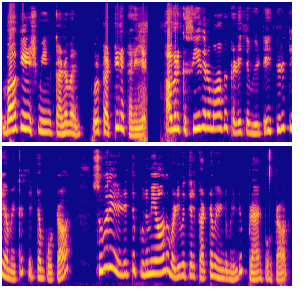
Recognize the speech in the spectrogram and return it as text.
பாக்கியலட்சுமியின் கணவன் ஒரு கட்டிட கலைஞர் அவருக்கு சீதனமாக கிடைத்த வீட்டை திருத்தி அமைக்க திட்டம் போட்டார். சுவரை இடித்து புதுமையான வடிவத்தில் கட்ட வேண்டும் என்று பிளான் போட்டார்.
